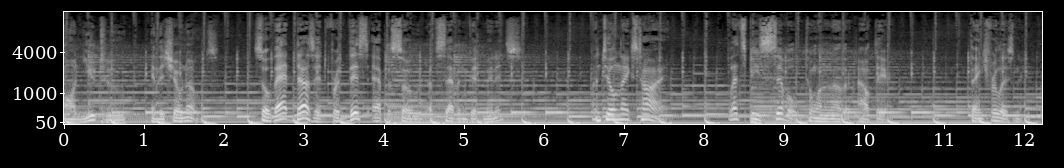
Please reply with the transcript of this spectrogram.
on YouTube in the show notes. So that does it for this episode of 7 Good Minutes. Until next time, let's be civil to one another out there. Thanks for listening.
